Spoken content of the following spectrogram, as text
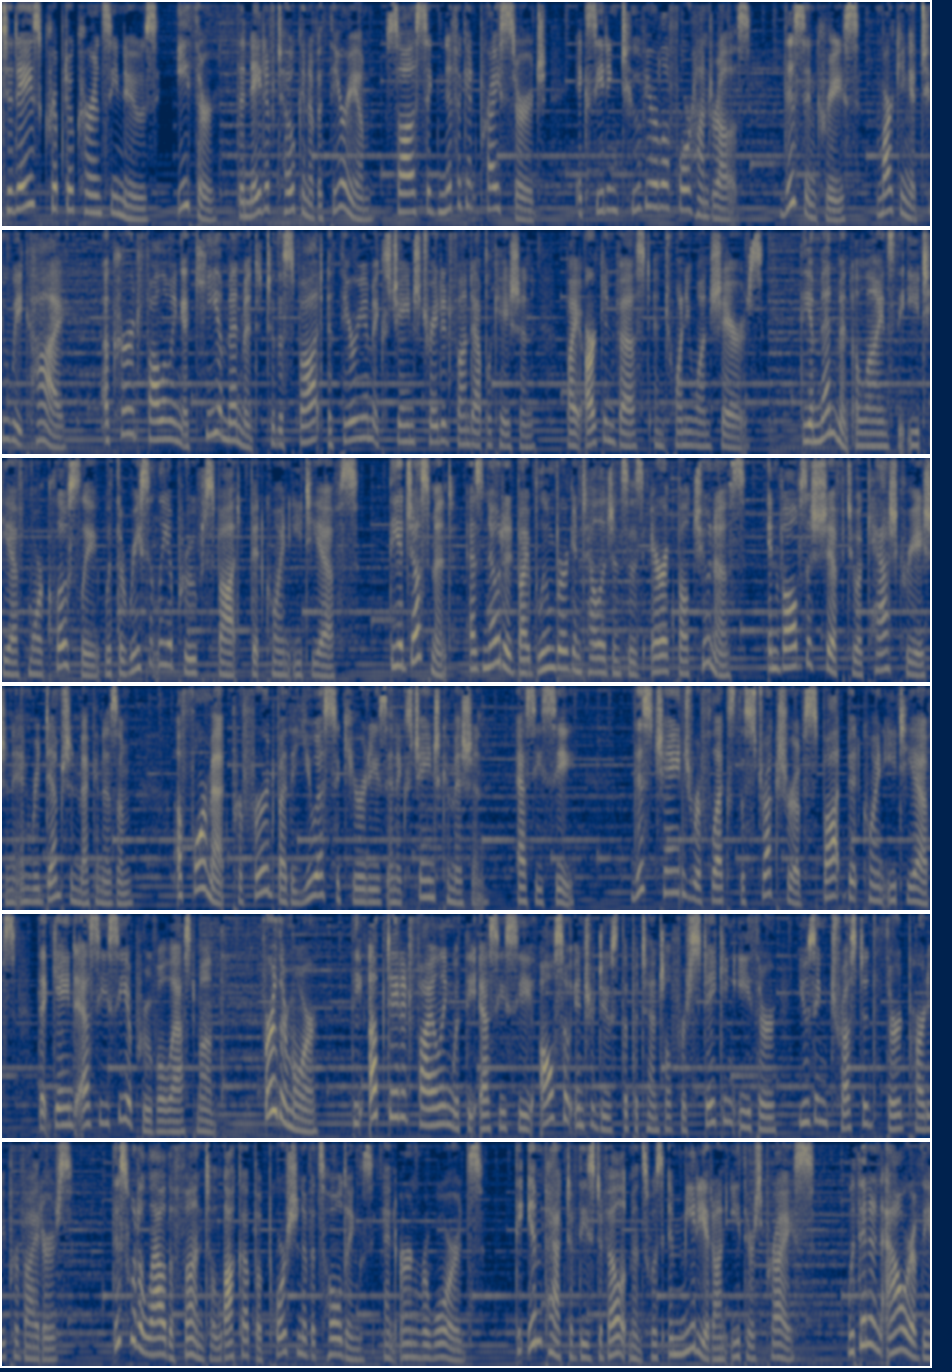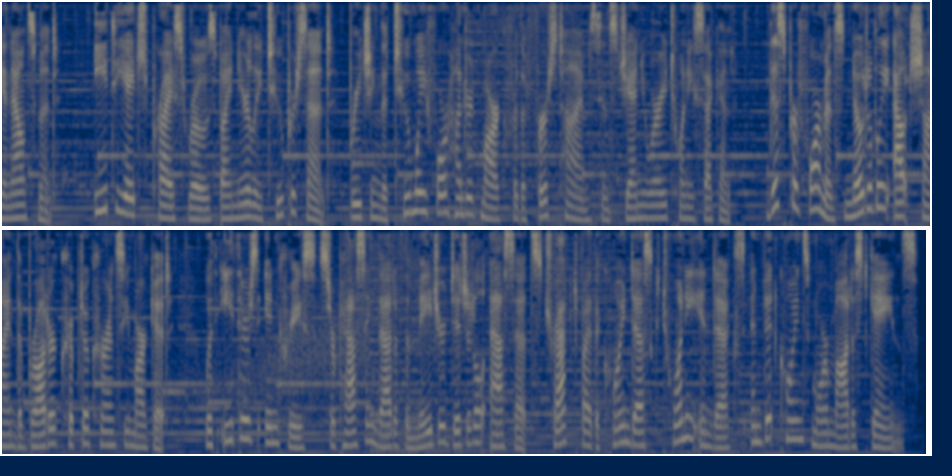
today's cryptocurrency news, Ether, the native token of Ethereum, saw a significant price surge, exceeding 2,400. This increase, marking a two week high, occurred following a key amendment to the spot Ethereum Exchange Traded Fund application by ARK Invest and 21Shares. The amendment aligns the ETF more closely with the recently approved spot Bitcoin ETFs. The adjustment, as noted by Bloomberg Intelligence's Eric Balchunas, involves a shift to a cash creation and redemption mechanism, a format preferred by the U.S. Securities and Exchange Commission, SEC. This change reflects the structure of spot Bitcoin ETFs that gained SEC approval last month. Furthermore, the updated filing with the SEC also introduced the potential for staking Ether using trusted third party providers. This would allow the fund to lock up a portion of its holdings and earn rewards. The impact of these developments was immediate on Ether's price. Within an hour of the announcement, ETH's price rose by nearly 2%, breaching the 2,400 mark for the first time since January 22nd. This performance notably outshined the broader cryptocurrency market, with Ether's increase surpassing that of the major digital assets tracked by the Coindesk 20 index and Bitcoin's more modest gains.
